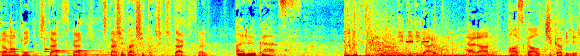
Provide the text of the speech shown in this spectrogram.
Tamam peki çıtaks kardeşim çıtaks. Şitak şitak şitak. Çıtaks hadi. Aragaz, Dikkat. Her an Pascal çıkabilir.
